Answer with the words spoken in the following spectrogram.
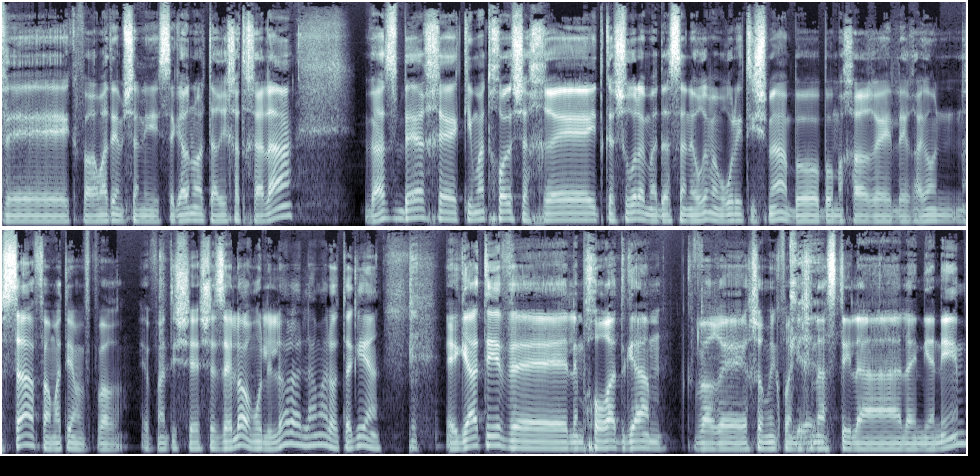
וכבר אמרתי להם שאני, סגרנו על תאריך התחלה, ואז בערך אה, כמעט חודש אחרי התקשרו אליי מהדס הנעורים, אמרו לי, תשמע, בוא, בוא מחר אה, לראיון נוסף, אמרתי להם, כבר הבנתי ש, שזה לא, אמרו לי, לא, לא, למה לא, תגיע. הגעתי, ולמחרת גם, כבר, אה, איך שאומרים, כבר כן. נכנסתי ל- לעניינים.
